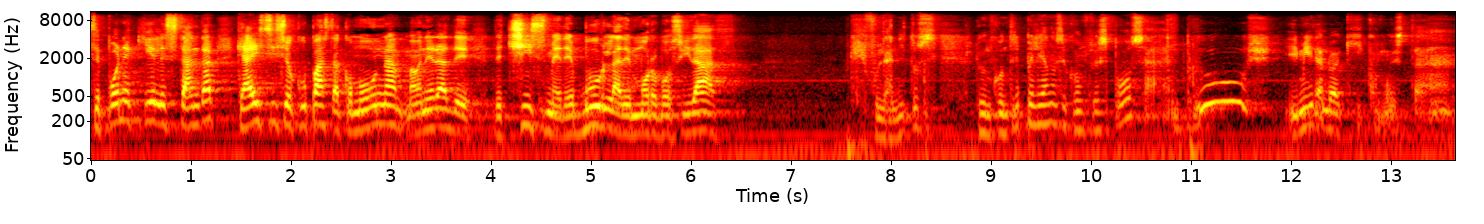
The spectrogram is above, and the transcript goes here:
se pone aquí el estándar, que ahí sí se ocupa hasta como una manera de, chisme, de burla, de morbosidad. Que fulanito lo encontré peleándose con su esposa. y míralo aquí cómo está.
